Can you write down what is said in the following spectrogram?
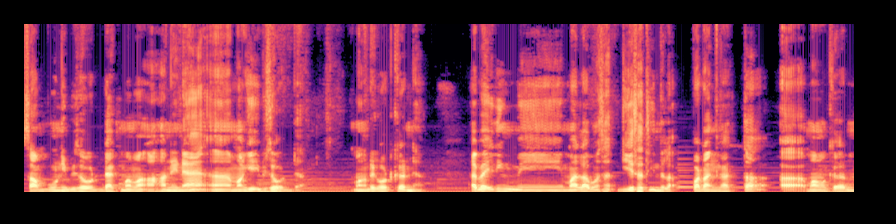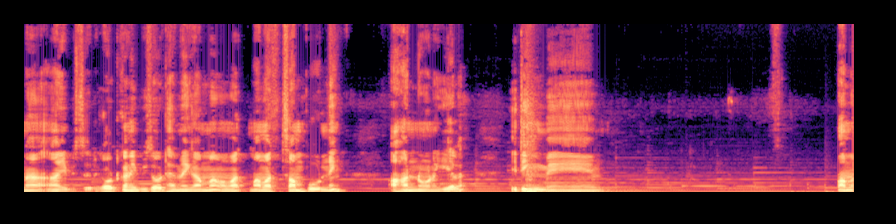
සම්පූර්ණ ඉපිසෝඩ්ඩක් මම අහන්නේ නෑ. මගේ ඉපිසෝඩ්ඩ මං රෙකෝඩ් කරන හැබැයි ඉතින් මේ ම ලබස ගියස තිඳලා පටන් ගත්තා. මම කරන රෝඩ් කන පිසෝඩ් හැමගම්ම මත් මමත් සම්පූර්ණයෙන් අහන්න ඕන කියලා. ඉතින් මේ මම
